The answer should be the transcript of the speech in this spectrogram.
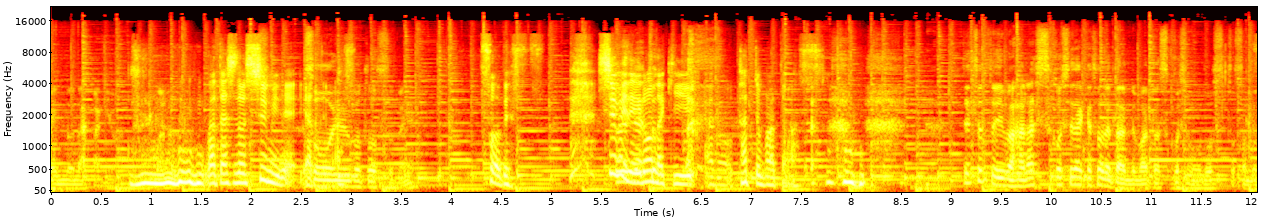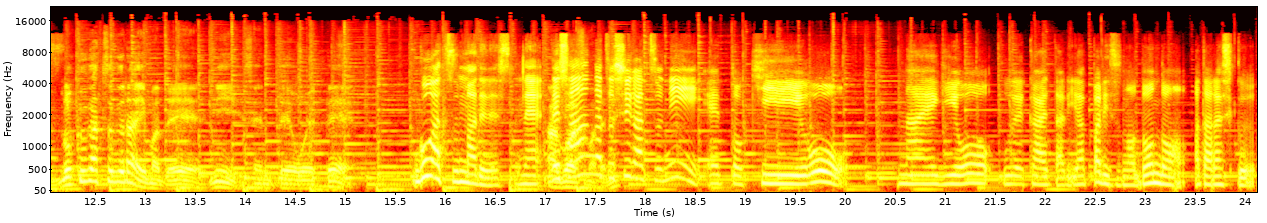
園の中には。私の趣味でやって。そういうことっすね。そうです。趣味でいろんな木、あの、買ってもらってます。でちょっと今話少しだけそれたんでまた少し戻すとその6月ぐらいまでに剪定を終えて5月までですね。あで、5月3まで月、4月に、えっと、木を、苗木を植え替えたり、やっぱりその、どんどん新しく、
